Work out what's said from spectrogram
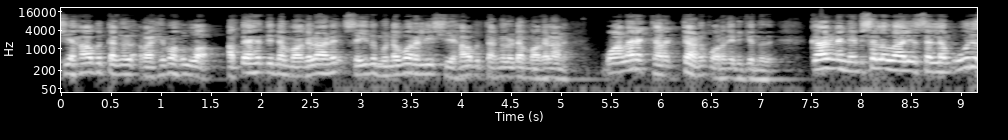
Shihab Thangal റഹിമഹുല്ല അദ്ദേഹത്തിന്റെ മകളാണ് സയ്യിദ് മുനവർ അലി ഷിഹാബ് തങ്ങളുടെ മകളാണ്. വളരെ കറക്റ്റാണ് പറഞ്ഞിരിക്കുന്നത്. കാരണം നബി സല്ലാ അലൈഹി വസല്ലം ഒരു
